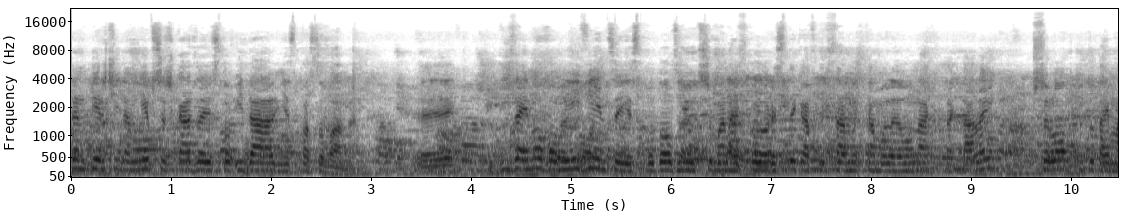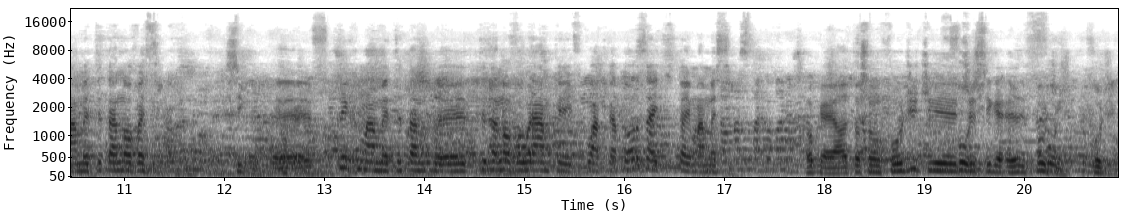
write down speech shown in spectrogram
ten pierścień nam nie przeszkadza, jest to idealnie spasowane. E, designowo mniej więcej jest podobnie, utrzymana jest kolorystyka w tych samych kameleonach i tak dalej. Przelotki tutaj mamy tytanowe siki. Siki. E, w tych mamy tytan, e, tytanową ramkę i wkładka torsa i tutaj mamy six. Okej, ale to są Fuji czy, Fuji. czy e, Fuji? Fuji.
